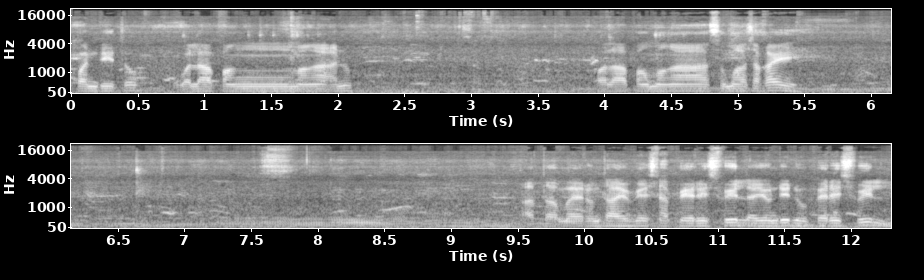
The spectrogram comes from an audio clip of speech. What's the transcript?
kwan dito, wala pang mga ano, wala pang mga sumasakay. At ah, mayroon tayo guys na Ferris wheel, ayun din oh, Ferris wheel.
